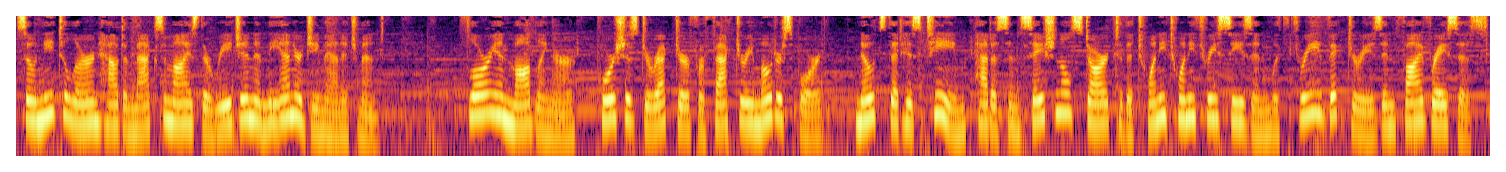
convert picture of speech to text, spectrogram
so need to learn how to maximize the regen and the energy management. Florian Modlinger, Porsche's director for factory motorsport, notes that his team had a sensational start to the 2023 season with three victories in five races.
